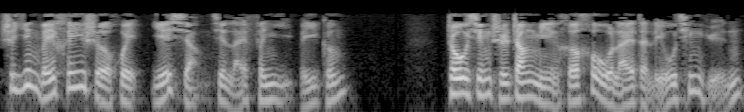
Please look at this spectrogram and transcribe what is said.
是因为黑社会也想进来分一杯羹。周星驰、张敏和后来的刘青云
